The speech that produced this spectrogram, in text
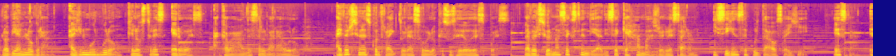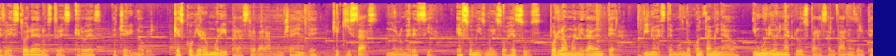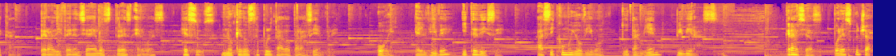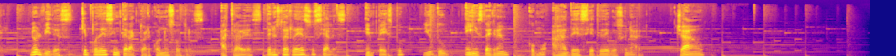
Lo habían logrado. Alguien murmuró que los tres héroes acababan de salvar a Europa. Hay versiones contradictorias sobre lo que sucedió después. La versión más extendida dice que jamás regresaron y siguen sepultados allí. Esta es la historia de los tres héroes de Chernobyl, que escogieron morir para salvar a mucha gente que quizás no lo merecía. Eso mismo hizo Jesús por la humanidad entera vino a este mundo contaminado y murió en la cruz para salvarnos del pecado. Pero a diferencia de los tres héroes, Jesús no quedó sepultado para siempre. Hoy Él vive y te dice, así como yo vivo, tú también vivirás. Gracias por escuchar. No olvides que puedes interactuar con nosotros a través de nuestras redes sociales en Facebook, YouTube e Instagram como AD7 Devocional. Chao.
